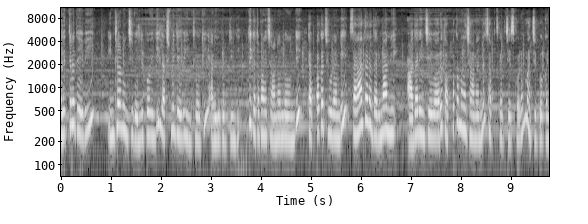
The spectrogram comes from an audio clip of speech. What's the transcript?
చరిత్రదేవి ఇంట్లో నుంచి వెళ్ళిపోయింది లక్ష్మీదేవి ఇంట్లోకి అడుగుపెట్టింది. ఇది కథ మన ఛానల్లో ఉంది. తప్పక చూడండి. సనాతన ధర్మాన్ని ఆదరించేవారు తప్పక మన ఛానల్ను సబ్స్క్రైబ్ చేసుకోవడం మర్చిపోకండి.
